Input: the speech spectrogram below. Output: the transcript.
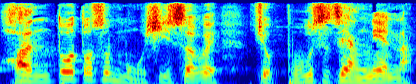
很多都是母系社会，就不是这样念了，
